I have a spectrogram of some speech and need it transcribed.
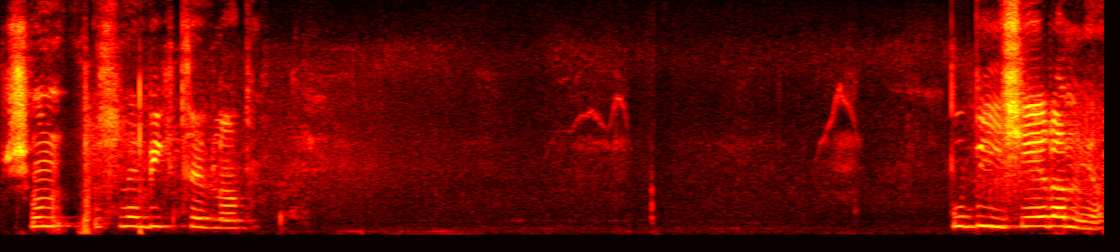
Şunun üstüne bir git. Bu bir işe yaramıyor.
